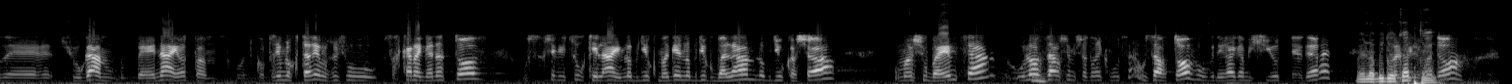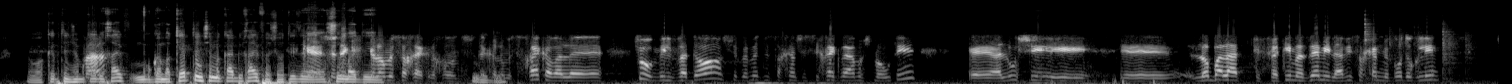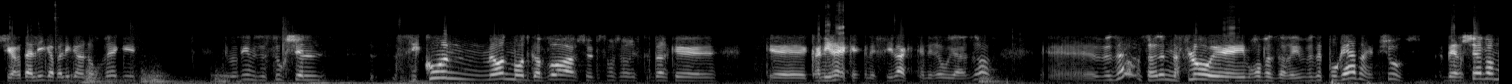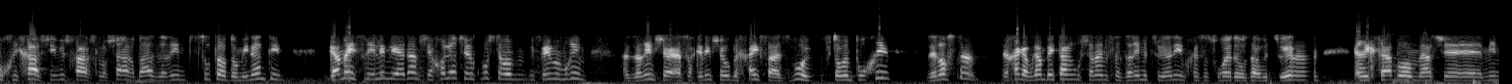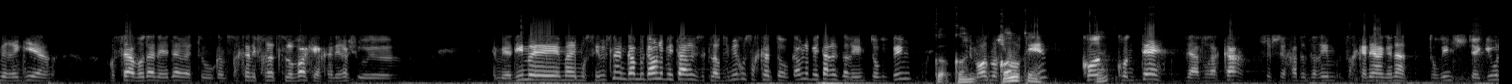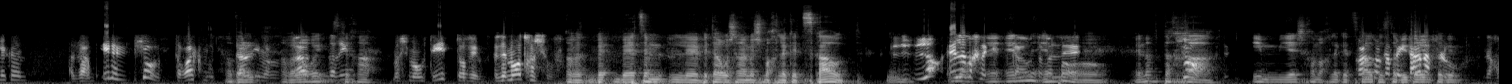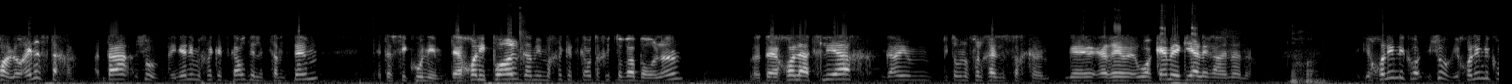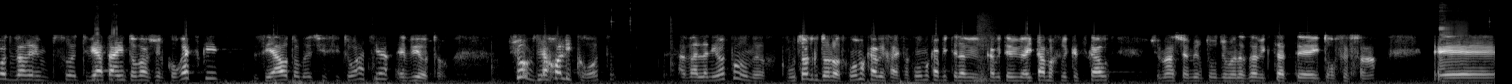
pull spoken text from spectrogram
שהוא גם, בעיניי, עוד פעם, כותרים לו כתרים, אני חושב שהוא שחקן הגנה טוב, הוא סוג של ייצור כלאיים, לא בדיוק מגן, לא בדיוק בלם, לא בדיוק קשר, הוא משהו באמצע, הוא לא זר שמשדרי קבוצה, הוא זר טוב, הוא נראה גם אישיות נהדרת. ולא בדיוק קפטן. מלבדו, הוא הקפטן של? מכבי חיפה, הוא גם הקפטן של מכבי חיפה, שאותי זה כן, איכשהו שדקה מדהים. לא משחק, נכון, בדיוק. לא משחק, אבל אה, שוב, מלבדו, שבאמת זה שחקן ששיחק והיה משמעותי, אה, אלושי אה, לא בלט כפלטי מזמי להביא שחקן מבודו גלימפ, שירדה ליגה בליגה הנורבגית. אתם יודעים, זה סוג של סיכון מאוד מאוד גבוה, שבסופו של דבר יסתבר. כנראה כנפילה, כי כנראה הוא יעזוב. אה, וזהו, אתה יודע, הם נפלו אה, עם רוב הזרים, וזה פוגע בהם. שוב, באר שבע מוכיחה שאם יש לך שלושה, ארבעה זרים סופר דומיננטיים, גם הישראלים לידם, שיכול להיות שהם, כמו שאתם לפעמים אומרים, הזרים, השחקנים שהיו בחיפה עזבו, פתאום הם פורחים, זה לא סתם. דרך אגב, גם בית"ר ירושלים יש לה זרים מצוינים, חסוס חורדה הוא זר מצוין, אריק סאבו, מאז שמימר הגיע, עושה עבודה נהדרת, הוא גם שחקן נבחרת סלובקיה, כנראה שהוא... הם יודעים אה, מה הם עושים, יש להם גם, גם לבית"ר יש קלאודמיר הוא שחקן טוב, גם לבית"ר יש זרים טובים, קונטה. כן. קונטה זה הברקה, חושב שאחד הזרים, שחקני ההגנה הטובים שהגיעו לכאן. אז הנה, שוב, אתה רואה קבוצה עם ארבעה סליחה. משמעותית טובים, וזה מאוד חשוב. אבל ב- בעצם לבית"ר ירושלים יש מחלקת סקאוט? לא, אין לה לא, מחלקת אין- סקאוט, אין אבל... אה, פה, אין הבטחה. אם יש לך מחלקת סקאוט אז תביא בית"ר דברים. טובים. נכון, לא, אין הבטחה. אתה, שוב, העניין עם מחלקת סקאוט זה לצמצם את הסיכונים. אתה יכול ליפול גם עם מחלקת סקאוט הכי טובה בעולם, ואתה יכול להצליח גם אם פתאום נופל לך איזה שחקן. אה, הרי נוואקמה הגיע לרעננה. נכון. יכולים לקרות, שוב, יכולים לקרות דברים. עשו טביעת עין טובה של קורצקי, זיהה אותו באיזושהי סיטואציה, הביא אותו. שוב, זה יכול לקרות, אבל אני עוד פעם אומר, קבוצות גדולות, כמו מכבי חיפה, כמו מכבי תל אביב, מכבי תל אביב הייתה מחלקת סקאוט, שמאז שאמיר תורג'מן עזב היא קצת אה, התרופפה. אה,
